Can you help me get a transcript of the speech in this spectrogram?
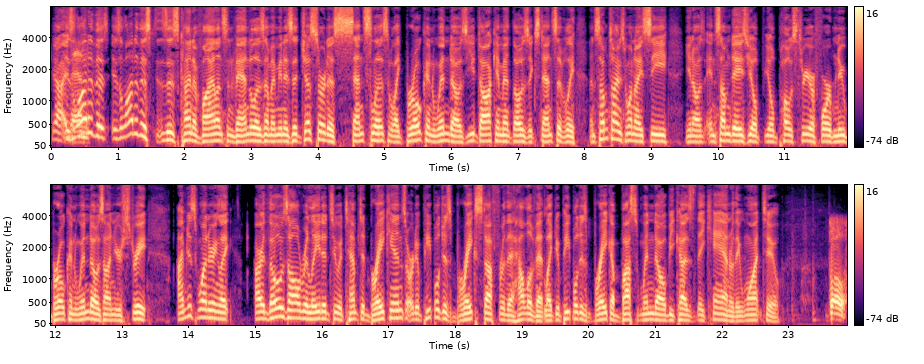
Yeah, is then, a lot of this is a lot of this this kind of violence and vandalism. I mean, is it just sort of senseless, like broken windows? You document those extensively, and sometimes when I see, you know, in some days you'll you'll post three or four new broken windows on your street. I'm just wondering, like, are those all related to attempted break-ins, or do people just break stuff for the hell of it? Like, do people just break a bus window because they can or they want to? Both,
